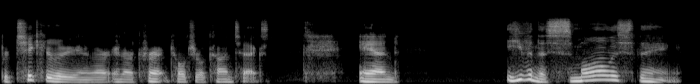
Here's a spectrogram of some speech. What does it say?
particularly in our in our current cultural context. And even the smallest thing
